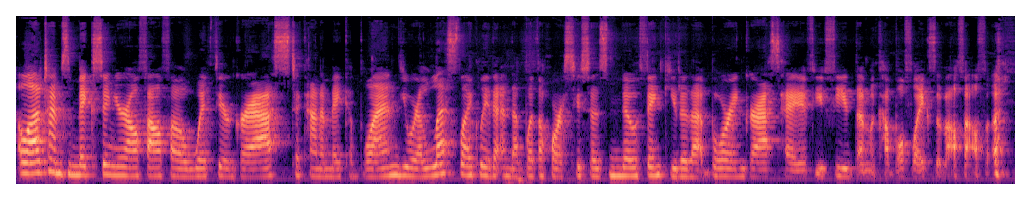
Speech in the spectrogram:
a lot of times mixing your alfalfa with your grass to kind of make a blend, you are less likely to end up with a horse who says no thank you to that boring grass hay if you feed them a couple flakes of alfalfa.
